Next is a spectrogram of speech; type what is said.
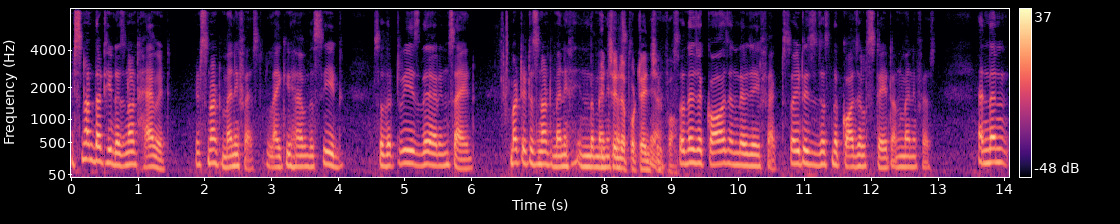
It's not that he does not have it, it's not manifest. Like you have the seed, so the tree is there inside, but it is not manif- in the manifest. It's in a potential form. So there's a cause and there's a effect. So it is just the causal state, unmanifest. And then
